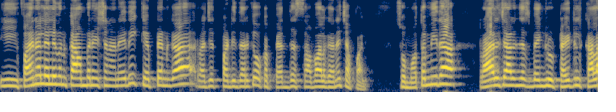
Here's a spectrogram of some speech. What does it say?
ఈ ఫైనల్ ఎలెవెన్ కాంబినేషన్ అనేది కెప్టెన్గా రజత్ పటిదార్కి ఒక పెద్ద సవాల్గానే చెప్పాలి. సో మొత్తం మీద రాయల్ ఛాలెంజర్స్ బెంగళూరు టైటిల్ కళ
